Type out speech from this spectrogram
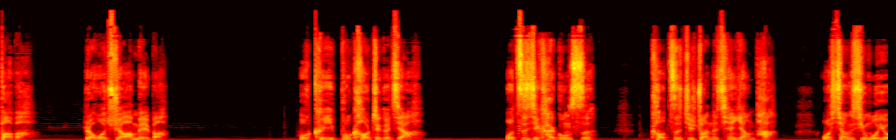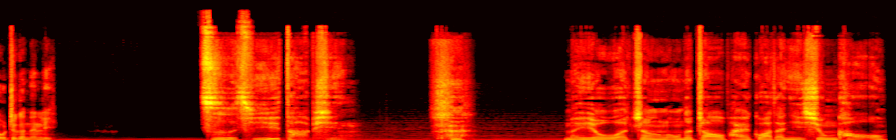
爸爸，让我娶阿美吧。”我可以不靠这个家，我自己开公司，靠自己赚的钱养他。我相信我有这个能力。自己打拼，哼，没有我正龙的招牌挂在你胸口，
